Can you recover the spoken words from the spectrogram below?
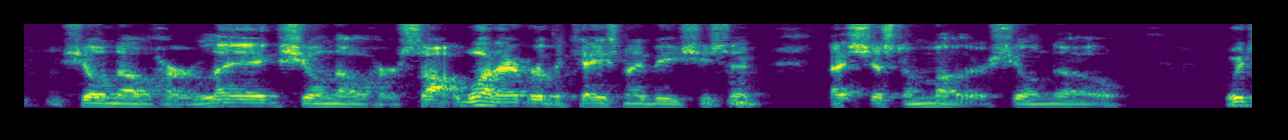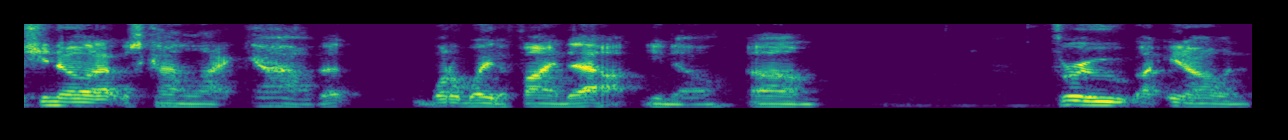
Mm-hmm. She'll know her legs, she'll know her sock, whatever the case may be. She said, that's just a mother. She'll know, which, you know, that was kind of like, God, that, what a way to find out, you know, um, through, uh, you know, and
